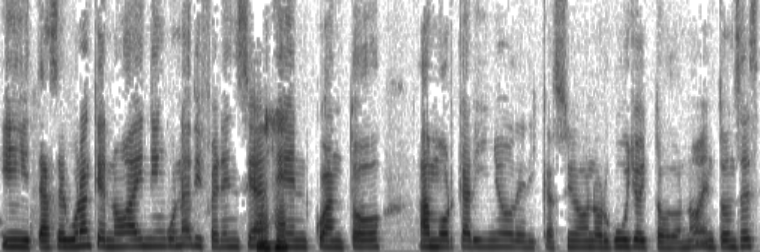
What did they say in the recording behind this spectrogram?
y te aseguran que no hay ninguna diferencia en cuanto a amor, cariño, dedicación, orgullo y todo, ¿no? Entonces,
